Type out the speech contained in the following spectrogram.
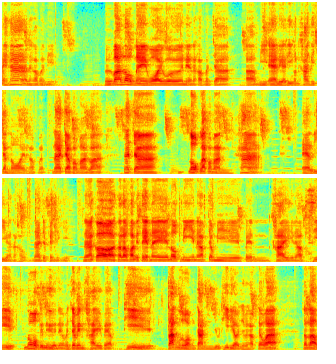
205 นะครับ อันนี้เหมือนว่าโลกใน Void World เนี่ยนะครับ มันจะมีแอเรียที่ค่อนข้างที่จะน้อยนะครับแบบน่าจะประมาณว่าน่าจะโลกละประมาณ 5 แอเรียนะครับผมน่าจะเป็นอย่างนี้นะก็สำหรับความพิเศษในโลกนี้นะครับจะมีเป็นไข่นะครับที่โลกอื่นๆเนี่ยมันจะเป็นไข่แบบที่ตั้งรวมกันอยู่ที่เดียวใช่ไหมครับ แต่ว่าสำหรับ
